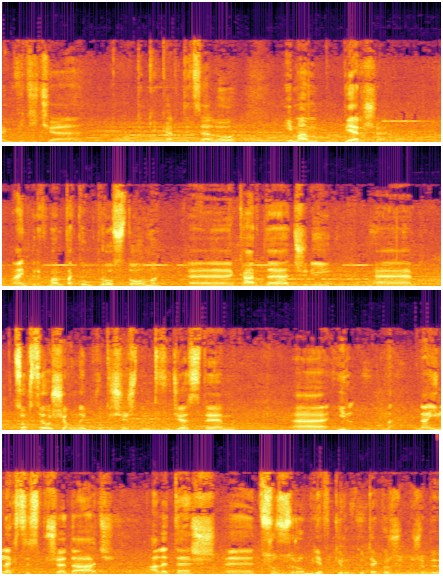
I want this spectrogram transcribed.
jak widzicie, tu mam takie karty celu i mam pierwsze. Najpierw mam taką prostą kartę, czyli co chcę osiągnąć w 2020, e, il, na, na ile chcę sprzedać, ale też e, co zrobię w kierunku tego, żeby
